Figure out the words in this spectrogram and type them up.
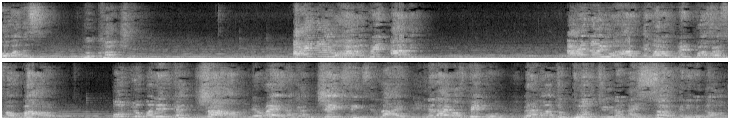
over this your country. I know you have a great army. I know you have a lot of great prophets of Baal whom you believe can charm the rain and can change things in life, in the life of people, but I'm going to prove to you that I serve a living God.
